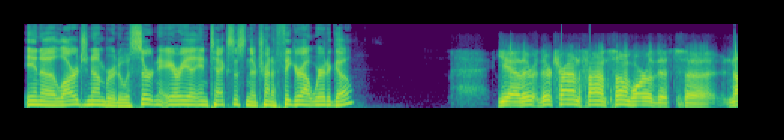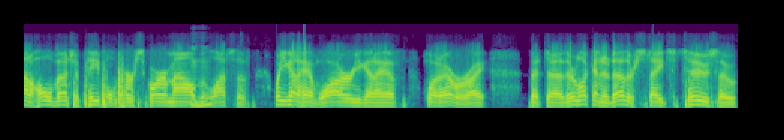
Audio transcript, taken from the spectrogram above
in a large number to a certain area in Texas, and they're trying to figure out where to go. Yeah, they're they're trying to find somewhere that's uh, not a whole bunch of people per square mile, Mm-hmm. but lots of. Well, you got to have water, you got to have whatever, right? But uh, they're looking at other states too, so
